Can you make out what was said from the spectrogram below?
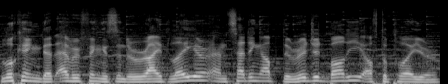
looking that everything is in the right layer and setting up the rigid body of the player.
